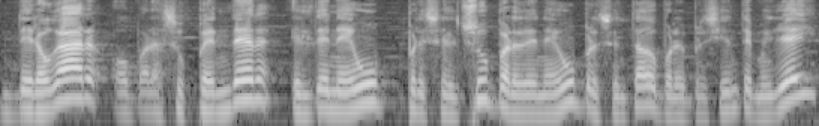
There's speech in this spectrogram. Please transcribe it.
derogar o para suspender el DNU, el super DNU presentado por el presidente Milley,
